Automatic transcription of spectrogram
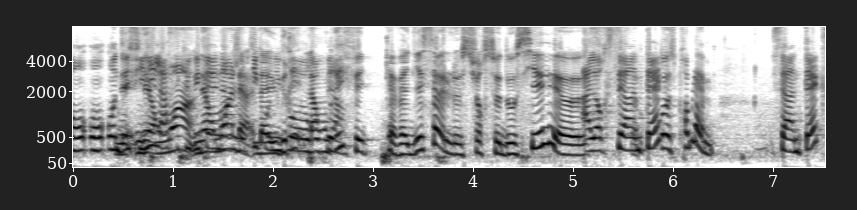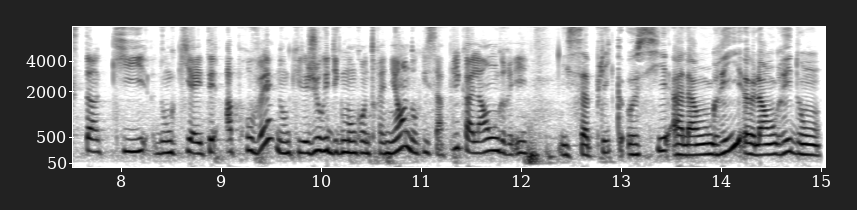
on, on définit néanmoins, néanmoins la, la, Hongrie, fait cavalier seul sur ce dossier. Euh, Alors c'est un texte pose problème. C'est un texte qui, donc, qui a été approuvé, donc il est juridiquement contraignant, donc il s'applique à la Hongrie. Il s'applique aussi à la Hongrie, euh, la Hongrie dont,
